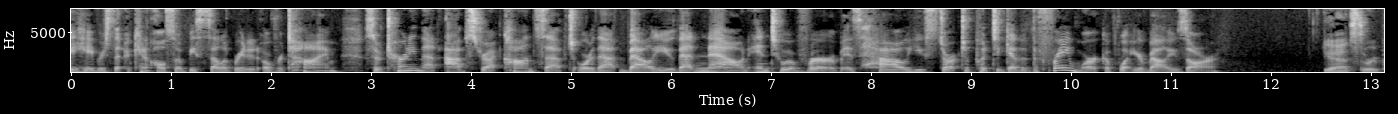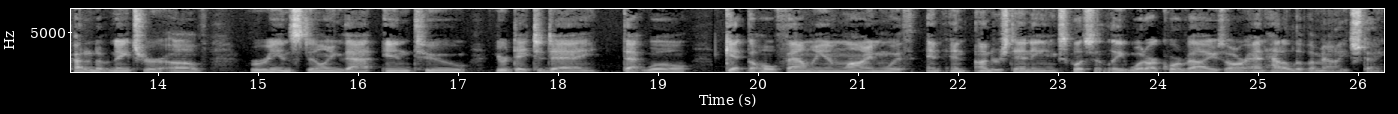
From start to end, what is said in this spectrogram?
behaviors that can also be celebrated over time. So, turning that abstract concept or that value, that noun, into a verb is how you start to put together the framework of what your values are. Yeah, it's the repetitive nature of reinstilling that into your day to day that will get the whole family in line with and, and, understanding explicitly what our core values are and how to live them out each day.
